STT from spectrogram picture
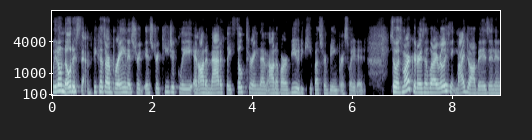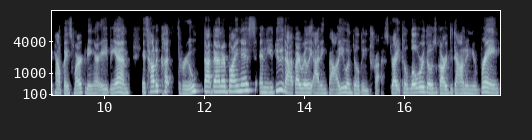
we don't notice them because our brain is, is strategically and automatically filtering them out of our view to keep us from being persuaded. So, as marketers, and what I really think my job is in account based marketing or ABM is how to cut through that banner blindness. And you do that by really adding value and building trust, right? To lower those guards down in your brain,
